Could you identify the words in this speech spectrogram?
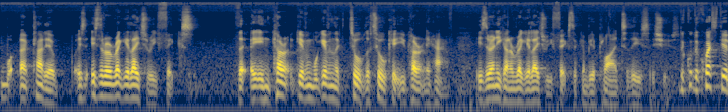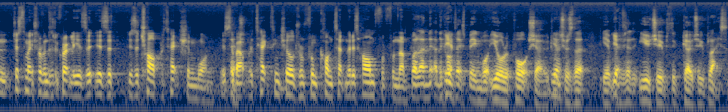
What, uh, Claudio, is, is there a regulatory fix that in current, given, given the, tool, the toolkit you currently have, is there any kind of regulatory fix that can be applied to these issues? The, the question, just to make sure I've understood it correctly, is a, is, a, is a child protection one. It's about protecting children from content that is harmful from them. Well, and the, and the Yeah. context being what your report showed, Yeah. which was that Yeah. YouTube's the go-to place.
